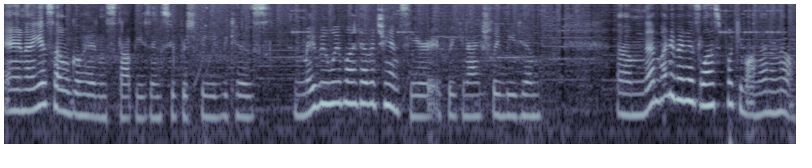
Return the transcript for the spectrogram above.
And I guess I will go ahead and stop using Super Speed because maybe we might have a chance here if we can actually beat him. Um, that might have been his last Pokemon, I don't know.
